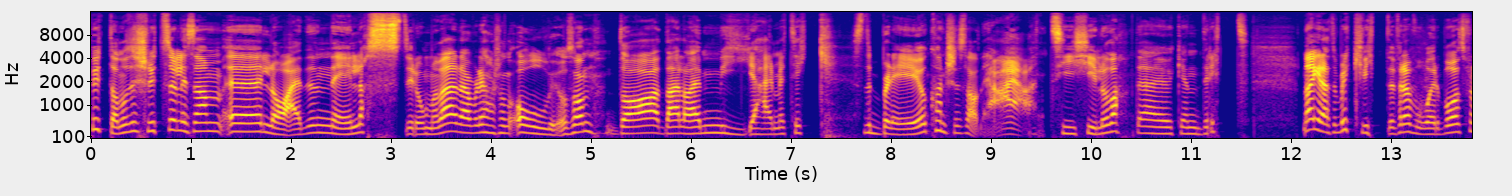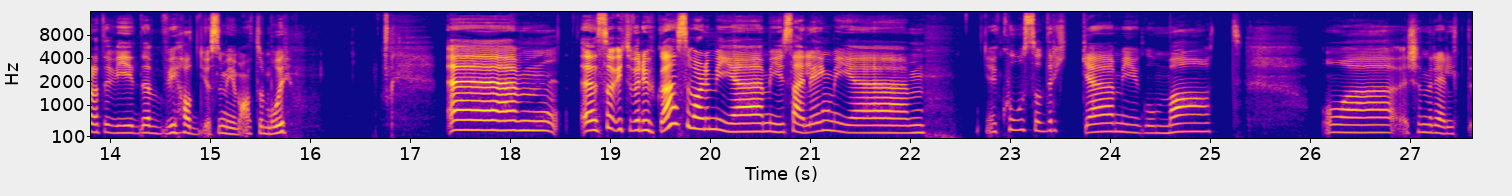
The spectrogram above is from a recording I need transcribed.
Putta den, og til slutt så liksom eh, la jeg det ned i lasterommet der, der hvor de har sånn olje og sånn. Da, der la jeg mye hermetikk. Så det ble jo kanskje sånn ja ja, ti kilo, da. Det er jo ikke en dritt. Men det er greit å bli kvitt det fra vår båt, for vi, det, vi, hadde jo så mye mat om bord. Um, så utover uka så var det mye, mye seiling, mye kos og drikke, mye god mat. Og generelt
